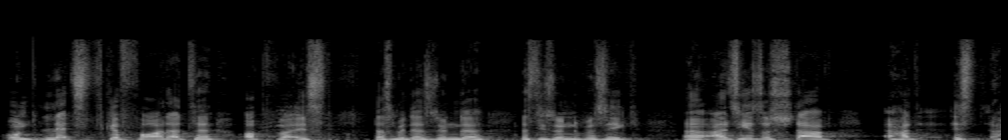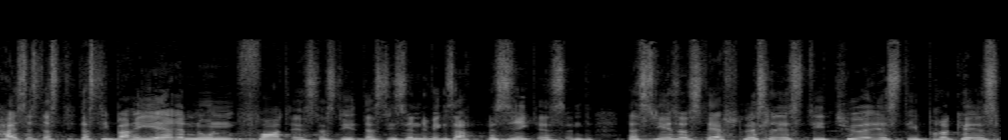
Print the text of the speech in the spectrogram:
und letztgeforderte Opfer ist, das mit der Sünde, das die Sünde besiegt. Äh, als Jesus starb, hat, ist, heißt es, dass die, dass die Barriere nun fort ist, dass die, dass die Sünde, wie gesagt, besiegt ist und dass Jesus der Schlüssel ist, die Tür ist, die Brücke ist,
